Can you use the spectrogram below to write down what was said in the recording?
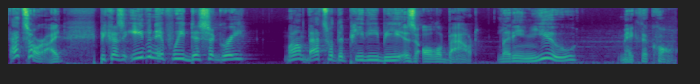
that's all right, because even if we disagree, well, that's what the PDB is all about letting you make the call.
